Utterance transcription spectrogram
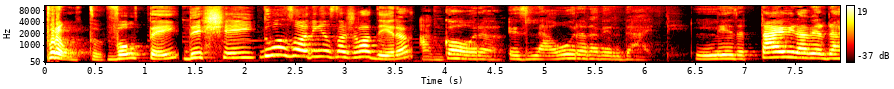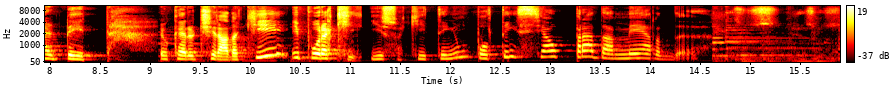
Pronto, voltei, deixei duas horinhas na geladeira. Agora é a hora da verdade. Le detalhe da verdadeta. Eu quero tirar daqui e por aqui. Isso aqui tem um potencial pra dar merda. Jesus, Jesus.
